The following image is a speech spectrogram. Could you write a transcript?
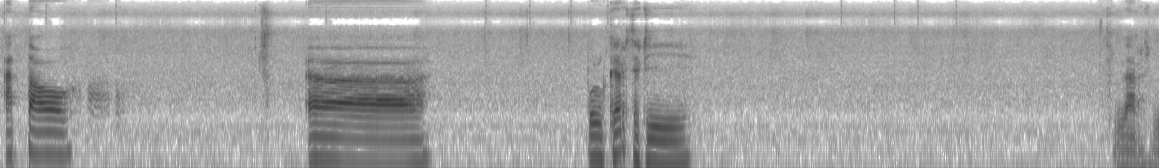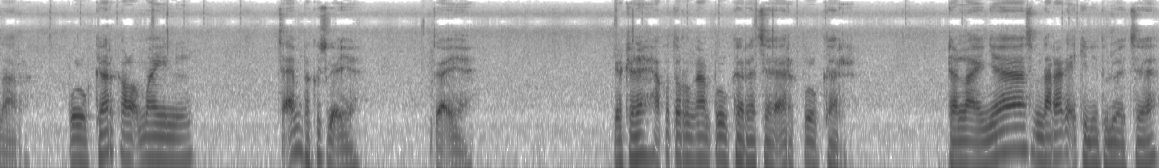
atau uh, Bulgar jadi sebentar sebentar. Bulgar kalau main CM bagus gak ya? Gak ya? Ya deh aku turunkan Bulgar aja Eric Bulgar. Dan lainnya sementara kayak gini dulu aja.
